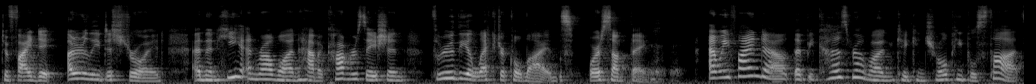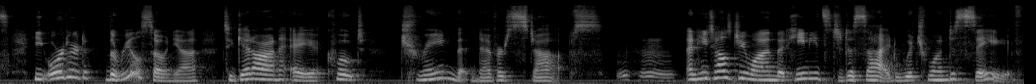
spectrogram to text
to find it utterly destroyed, and then he and Rawan have a conversation through the electrical lines or something. And we find out that because Rawan can control people's thoughts, he ordered the real Sonia to get on a quote train that never stops. And he tells G1 that he needs to decide which one to save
